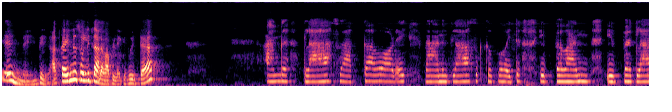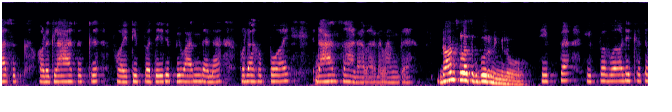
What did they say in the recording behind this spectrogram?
என்ன இது அக்கா என்ன சொல்லித்தாரவா பிள்ளைக்கு வீட்டை அங்க கிளாஸ் அக்காவோட நானும் கிளாஸுக்கு போயிட்டு இப்போ வந் இப்போ கிளாஸுக்கு ஒரு கிளாஸுக்கு போயிட்டு இப்போ திருப்பி வந்தேன்னா பிறகு போய் டான்ஸ் ஆட வேணும் அங்க. டான்ஸ் கிளாஸுக்கு போகிறீங்களோ இப்போ இப்போ ஓடிக்கிட்டு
